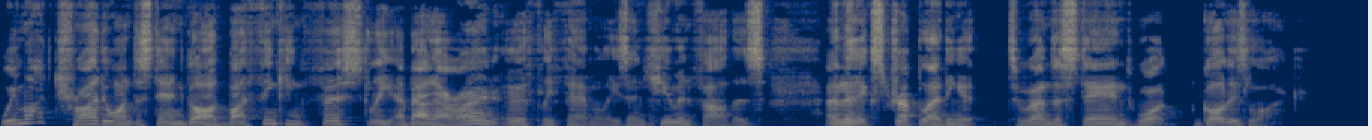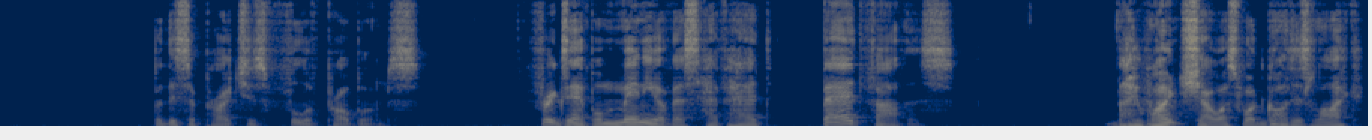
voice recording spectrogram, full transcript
we might try to understand God by thinking firstly about our own earthly families and human fathers, and then extrapolating it to understand what God is like. But this approach is full of problems. For example, many of us have had bad fathers. They won't show us what God is like.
